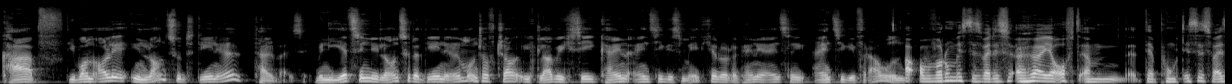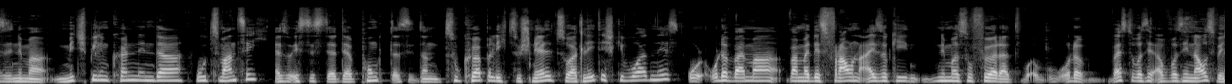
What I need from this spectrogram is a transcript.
Karpf, die waren alle in Landshut, DNL teilweise. Wenn ich jetzt in die Landshuter DNL-Mannschaft schaue, ich glaube, ich sehe kein einziges Mädchen oder keine einzige, einzige Frau. Und Aber warum ist das? Weil das höre ja oft, ähm, der Punkt ist es, weil sie nicht mehr mitspielen können in der U20? Also ist es der, der Punkt, dass sie dann zu körperlich, zu schnell, zu athletisch geworden ist? Oder weil man, weil man das Frauen-Eishockey nicht mehr so fördert? Oder weißt du, was ich, auf was ich hinaus will?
